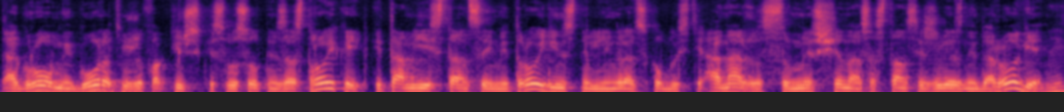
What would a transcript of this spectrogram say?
огромный город угу. уже фактически с высотной застройкой, и там есть станция метро, единственная в Ленинградской области, она же совмещена со станцией железной дороги, угу.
